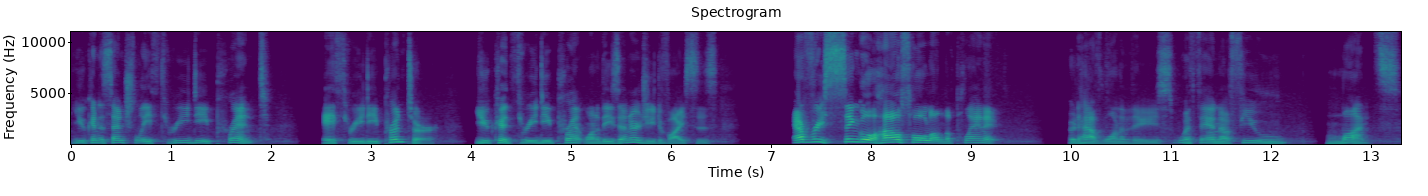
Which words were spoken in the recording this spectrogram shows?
you can essentially 3D print a 3D printer. You could 3D print one of these energy devices. Every single household on the planet could have one of these within a few months.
